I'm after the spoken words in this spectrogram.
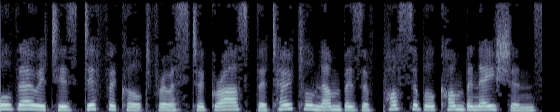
Although it is difficult for us to grasp the total numbers of possible combinations,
